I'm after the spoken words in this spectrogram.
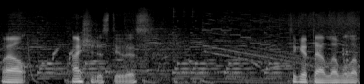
Well, I should just do this to get that level up.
